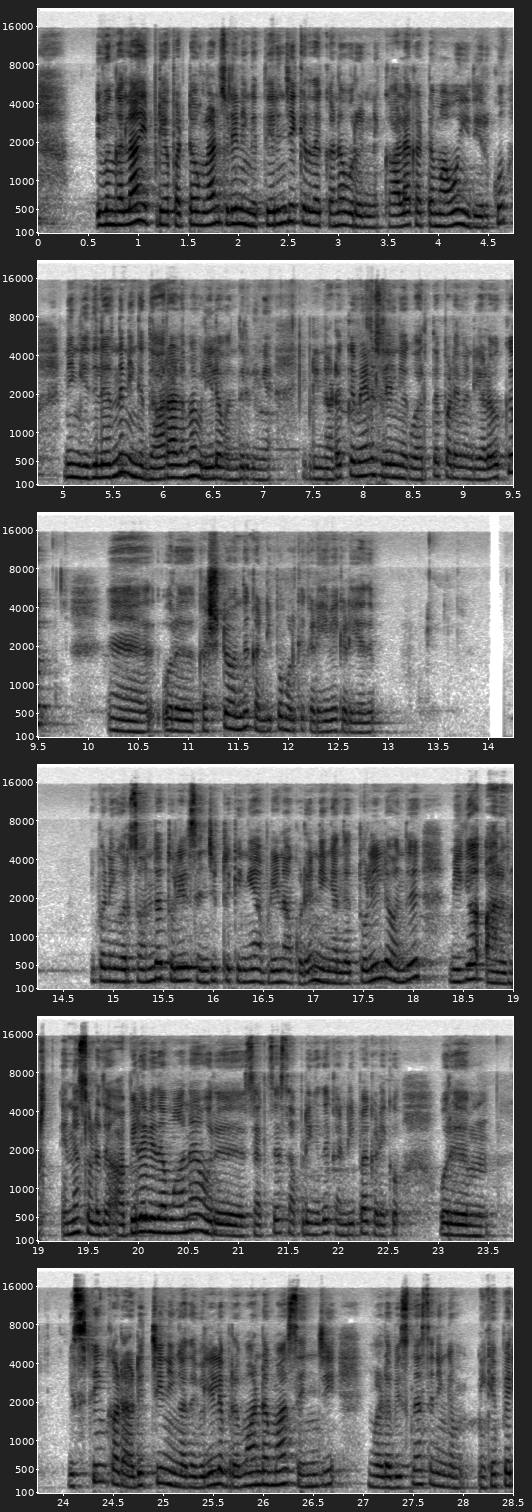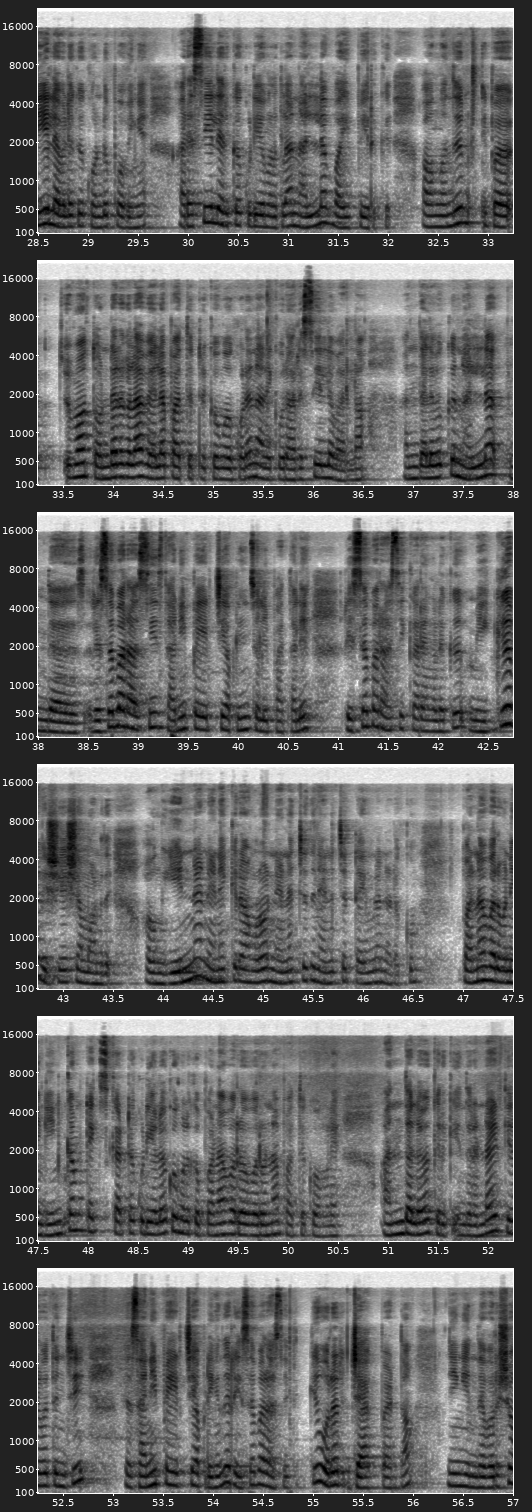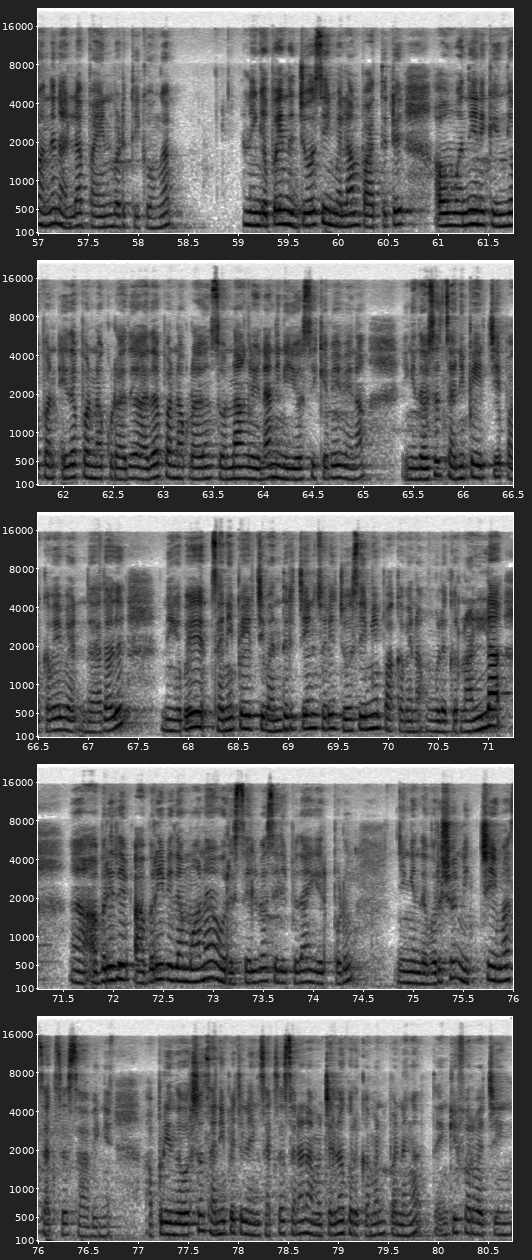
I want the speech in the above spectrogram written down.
இவங்கெல்லாம் இப்படியாப்பட்டவங்களான்னு சொல்லி நீங்கள் தெரிஞ்சுக்கிறதுக்கான ஒரு காலகட்டமாகவும் இது இருக்கும். நீங்கள் இதிலேருந்து நீங்கள் தாராளமாக வெளியில் வந்துடுவீங்க இப்படி நடக்குமேனு சொல்லி நீங்கள் வருத்தப்பட வேண்டிய அளவுக்கு ஒரு கஷ்டம் வந்து கண்டிப்பாக உங்களுக்கு கிடையவே கிடையாது. இப்போ நீங்கள் ஒரு சொந்த தொழில் செஞ்சிட்ருக்கீங்க அப்படின்னா கூட நீங்கள் அந்த தொழிலில் வந்து மிக என்ன சொல்கிறது அபிரவிதமான ஒரு சக்ஸஸ் அப்படிங்கிறது கண்டிப்பாக கிடைக்கும். ஒரு விசிட்டிங் கார்டு அடித்து நீங்கள் அதை வெளியில் பிரம்மாண்டமாக செஞ்சு உங்களோட பிஸ்னஸை நீங்கள் மிகப்பெரிய லெவலுக்கு கொண்டு போவீங்க. அரசியலில் இருக்கக்கூடியவங்களுக்குலாம் நல்ல வாய்ப்பு இருக்குது அவங்க வந்து இப்போ சும்மா தொண்டர்களாக வேலை பார்த்துட்ருக்கவங்க கூட நாளைக்கு ஒரு அரசியலில் வரலாம். அந்த அளவுக்கு நல்ல இந்த ரிஷபராசி சனிப்பயிற்சி அப்படின்னு சொல்லி பார்த்தாலே ரிஷபராசிக்காரங்களுக்கு மிக விசேஷமானது. அவங்க என்ன நினைக்கிறாங்களோ நினச்சது நினச்ச டைமில் நடக்கும். பண வரவு நீங்கள் இன்கம் டேக்ஸ் கட்டக்கூடிய அளவுக்கு உங்களுக்கு பண வரவு வரும்னா பார்த்துக்கோங்களேன். அந்த அளவுக்கு இருக்குது இந்த ரெண்டாயிரத்தி இருபத்தஞ்சி சனி பயிற்சி அப்படிங்கிறது ரிஷபராசிக்கு ஒரு ஜாக்பேட் தான். நீங்கள் இந்த வருஷம் வந்து நல்லா பயன்படுத்திக்கோங்க. நீங்கள் போய் இந்த ஜோசியமெல்லாம் பார்த்துட்டு அவங்க வந்து எனக்கு இங்கே பண் இதை பண்ணக்கூடாது அதை பண்ணக்கூடாதுன்னு சொன்னாங்களேன்னா நீங்கள் யோசிக்கவே வேணாம். நீங்கள் இந்த வருஷம் சனிப்பயிற்சியே பார்க்கவே வேண்டாம் அதாவது நீங்கள் போய் சனிப்பயிற்சி வந்துருச்சேன்னு சொல்லி ஜோசியமே பார்க்க வேணாம். உங்களுக்கு நல்லா அபரித அபரிவிதமான ஒரு செல்வ செழிப்பு தான் ஏற்படும். நீங்கள் இந்த வருஷம் நிச்சயமாக சக்ஸஸ் ஆவீங்க. அப்படி இந்த வருஷம் சனிப்பயிற்சியில் நீங்கள் சக்ஸஸ் ஆனால் நம்ம சேனலுக்கு ஒரு கமெண்ட் பண்ணுங்கள் தேங்க்யூ ஃபார் வாட்சிங்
